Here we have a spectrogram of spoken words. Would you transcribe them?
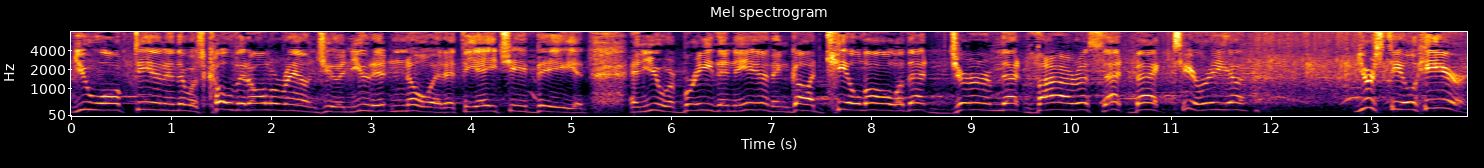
You walked in and there was COVID all around you and you didn't know it at the HEB and, and you were breathing in and God killed all of that germ, that virus, that bacteria. You're still here.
